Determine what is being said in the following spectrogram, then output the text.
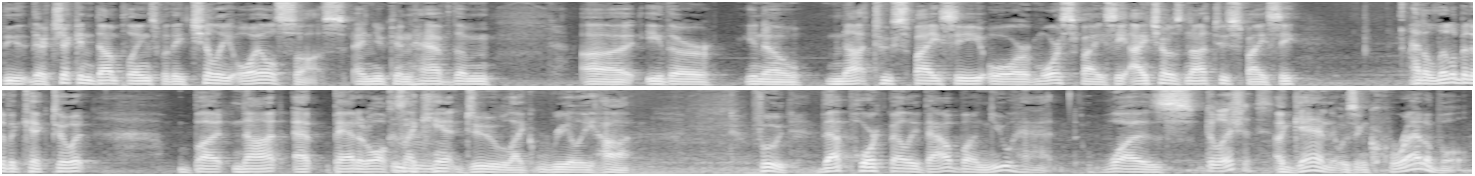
they're chicken dumplings with a chili oil sauce, and you can have them uh, either you know not too spicy or more spicy. I chose not too spicy. Had a little bit of a kick to it, but not at bad at all because I can't do like really hot food. That pork belly bao bun you had was delicious. again. It was incredible.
